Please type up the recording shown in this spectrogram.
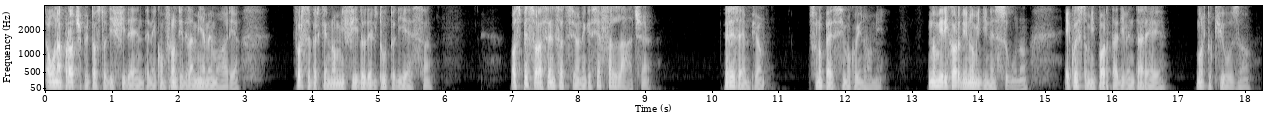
Ho un approccio piuttosto diffidente nei confronti della mia memoria, forse perché non mi fido del tutto di essa. Ho spesso la sensazione che sia fallace. Per esempio, sono pessimo coi nomi. Non mi ricordo i nomi di nessuno e questo mi porta a diventare molto chiuso,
